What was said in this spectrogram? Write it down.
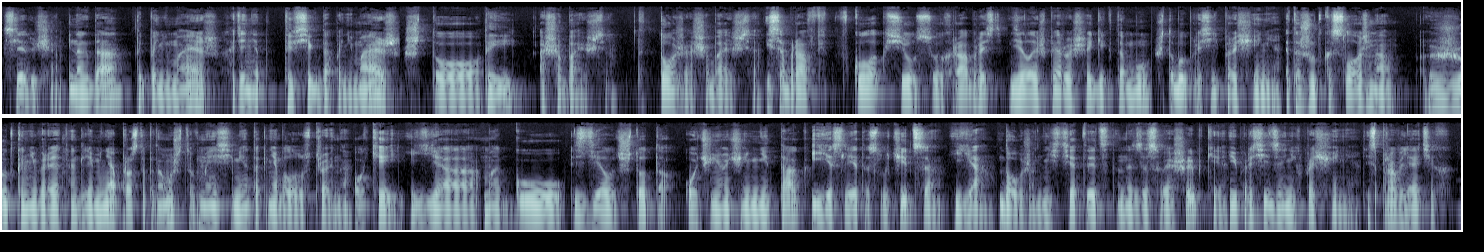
Следующее. Иногда ты понимаешь, хотя нет, ты всегда понимаешь, что ты ошибаешься. ты тоже ошибаешься. И собрав в кулак всю свою храбрость, делаешь первые шаги к тому, чтобы просить прощения. Это жутко сложно, жутко невероятно для меня, просто потому что в моей семье так не было устроено. Окей, я могу сделать что-то очень-очень не так, и если это случится, я должен нести ответственность за свои ошибки и просить за них прощения, исправлять их,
